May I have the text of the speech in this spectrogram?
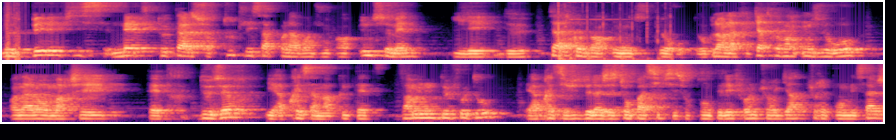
Notre bénéfice net total sur toutes les sables qu'on a vendues en une semaine, il est de 91 euros. Donc là, on a fait 91 euros en allant au marché peut-être deux heures et après ça m'a pris peut-être 20 minutes de photos et après c'est juste de la gestion passive c'est sur ton téléphone tu regardes tu réponds au message.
